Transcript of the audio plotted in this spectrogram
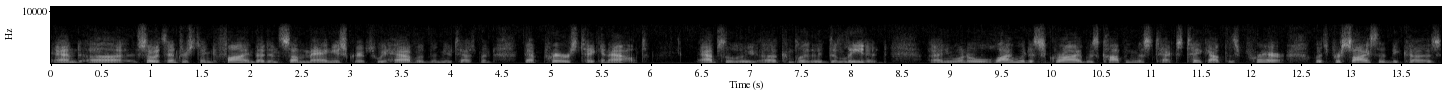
And uh, so it's interesting to find that in some manuscripts we have of the New Testament that prayer is taken out, absolutely uh, completely deleted. And you wonder, well, why would a scribe who's copying this text take out this prayer? Well, it's precisely because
